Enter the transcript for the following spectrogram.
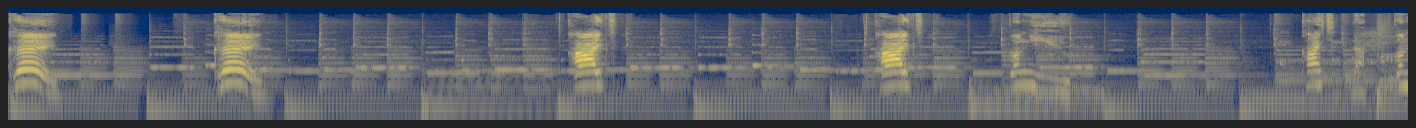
K K Kite. Kite. Con nhiều Kite. Là con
